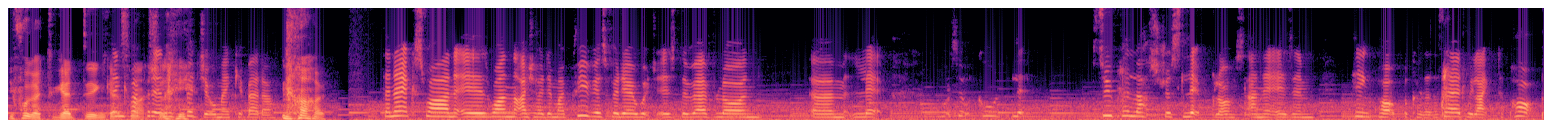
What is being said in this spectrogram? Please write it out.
You forgot to get didn't get Think if I put it in the fridge, it will make it better. no. The next one is one that I showed in my previous video, which is the Revlon um, lip. What's it called? Lip. Super lustrous lip gloss, and it is in pink pop because, as I said, we like to pop.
